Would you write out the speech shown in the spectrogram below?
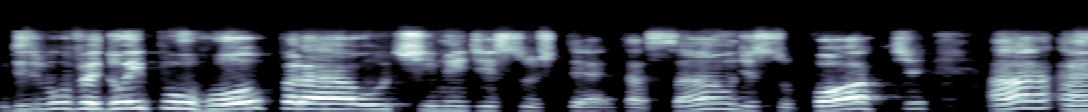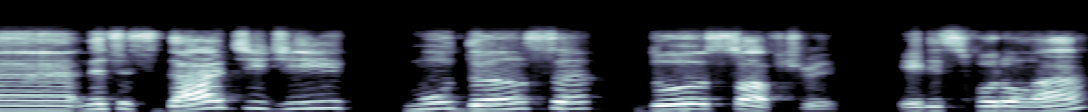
o desenvolvedor empurrou para o time de sustentação, de suporte, a, a necessidade de mudança do software. Eles foram lá,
